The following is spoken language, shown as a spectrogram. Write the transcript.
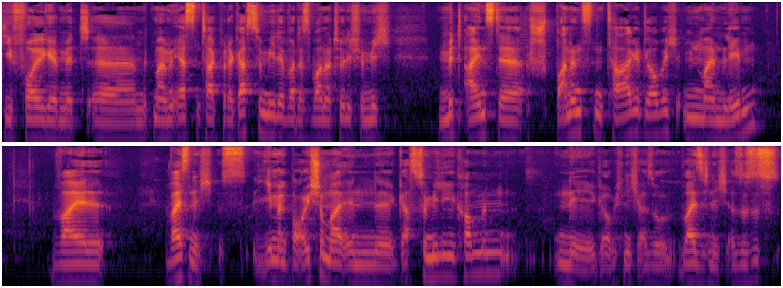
die Folge mit, äh, mit meinem ersten Tag bei der Gastfamilie, war das war natürlich für mich mit eins der spannendsten Tage, glaube ich, in meinem Leben, weil, weiß nicht, ist jemand bei euch schon mal in eine Gastfamilie gekommen? Nee, glaube ich nicht. Also weiß ich nicht. Also es ist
